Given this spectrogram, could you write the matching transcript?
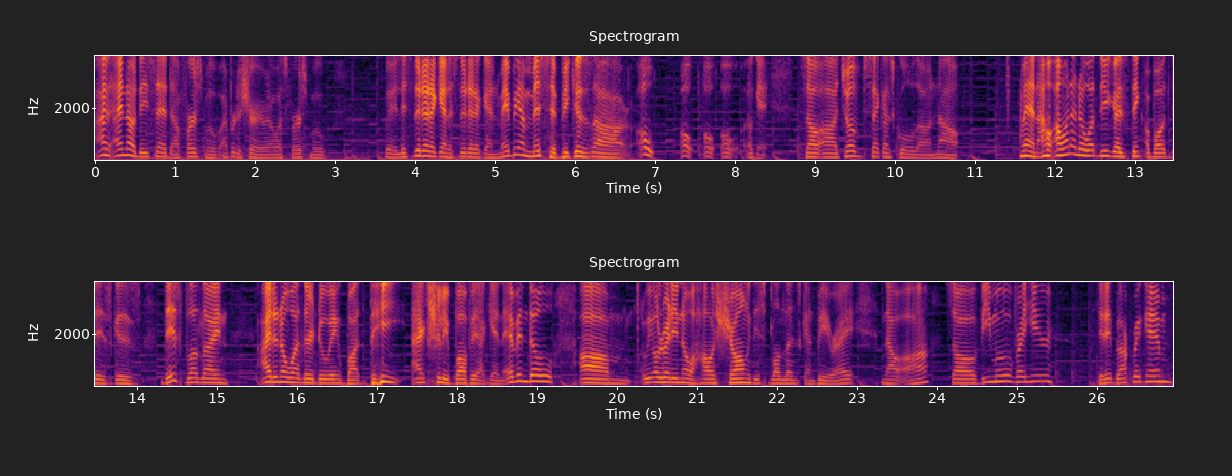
I, I know they said uh, first move. I'm pretty sure that was first move. Wait, let's do that again. Let's do that again. Maybe I miss it because uh oh oh oh oh okay. So uh 12 seconds cooldown. Now, man, I, I want to know what do you guys think about this because this bloodline. I don't know what they're doing, but they actually buff it again. Even though um we already know how strong these bloodlines can be, right? Now, uh huh. So V move right here. Did it block break him?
